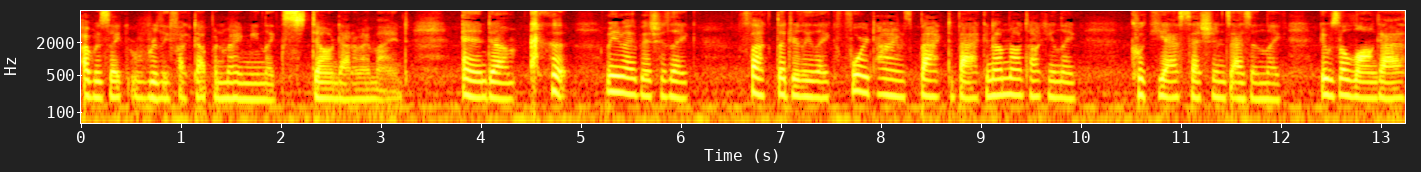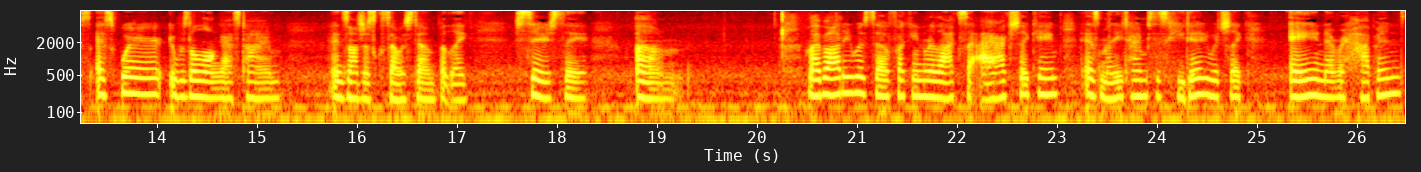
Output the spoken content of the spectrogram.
i was like really fucked up and i mean like stoned out of my mind and um me and my bitch was like fucked literally like four times back to back. And i'm not talking like quickie ass sessions as in like it was a long ass i swear it was a long ass time. And it's not just because i was stoned but like seriously um my body was so fucking relaxed that I actually came as many times as he did, which like A never happened.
